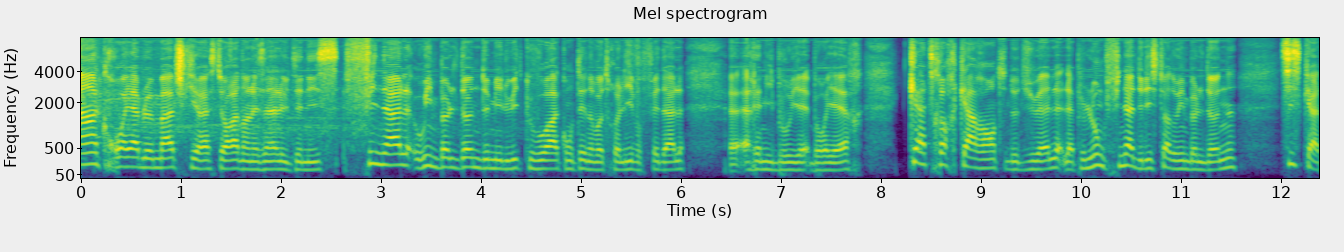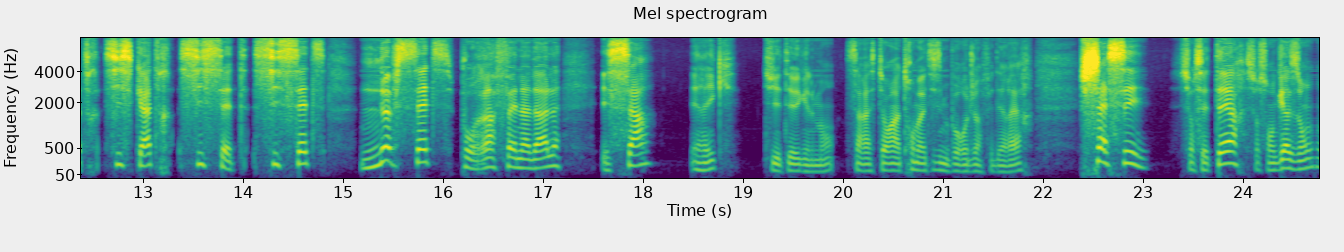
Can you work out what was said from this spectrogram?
Incroyable match qui restera dans les annales du tennis. Finale Wimbledon 2008 que vous racontez dans votre livre Fédal, euh, Rémi Bourrière. 4h40 de duel, la plus longue finale de l'histoire de Wimbledon. 6-4, 6-4, 6-7, 6-7, 9-7 pour Rafael Nadal. Et ça, Eric, tu y étais également, ça restera un traumatisme pour Roger Federer. chassé sur ses terres, sur son gazon,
